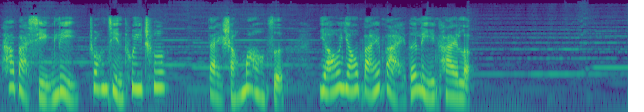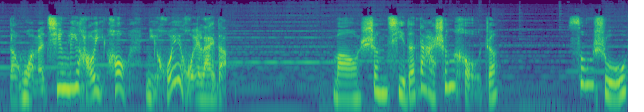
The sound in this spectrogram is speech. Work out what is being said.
他把行李装进推车。戴上帽子，摇摇摆摆的离开了。等我们清理好以后，你会回来的。猫生气的大声吼着，松鼠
